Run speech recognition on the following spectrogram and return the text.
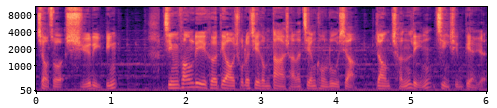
叫做徐立兵。警方立刻调出了这栋大厦的监控录像，让陈林进行辨认。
